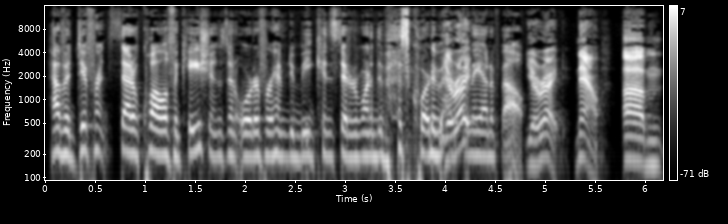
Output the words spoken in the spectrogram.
have a different set of qualifications in order for him to be considered one of the best quarterbacks You're right. in the NFL? You're right. Now, um,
